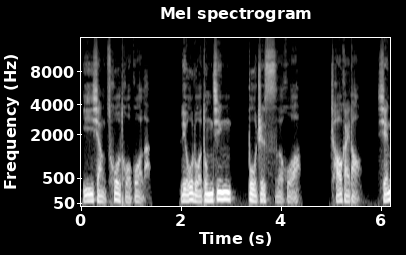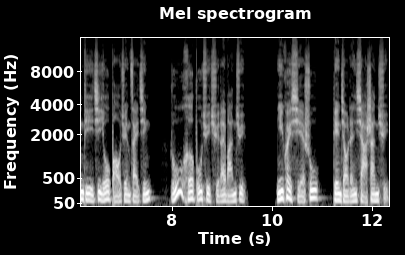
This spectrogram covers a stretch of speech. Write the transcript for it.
一向蹉跎过了，流落东京，不知死活。”晁盖道：“贤弟既有宝卷在京，如何不去取来玩具？你快写书，便叫人下山去。”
